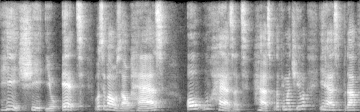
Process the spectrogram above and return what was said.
he, she e o it, você vai usar o has ou o hasn't. Has para afirmativa e has para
